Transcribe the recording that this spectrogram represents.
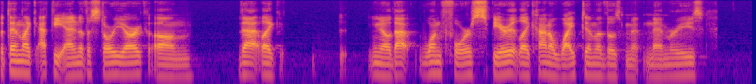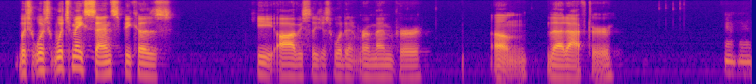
But then like at the end of the story arc, um that like you know that one force spirit like kind of wiped him of those me- memories which which which makes sense because he obviously just wouldn't remember um that after hmm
